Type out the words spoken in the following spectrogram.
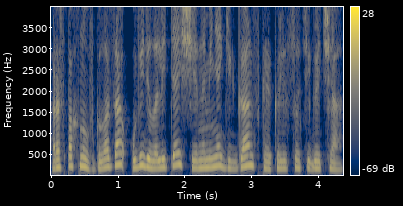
Распахнув глаза, увидела летящее на меня гигантское колесо тягача.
